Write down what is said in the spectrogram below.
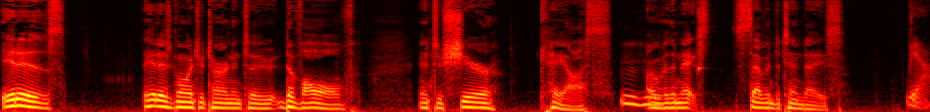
it is it is going to turn into devolve into sheer chaos Mm-hmm. over the next seven to ten days Yeah.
